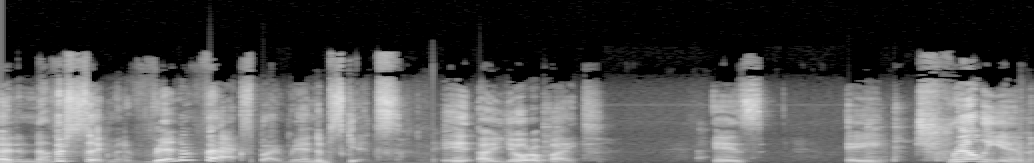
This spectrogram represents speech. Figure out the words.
and another segment of Random Facts by Random Skits. It, a yottabyte is a trillion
